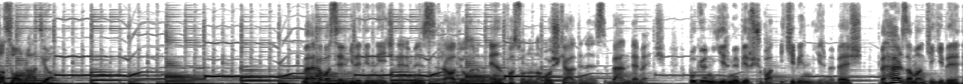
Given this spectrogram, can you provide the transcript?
Fason Radyo. Merhaba sevgili dinleyicilerimiz, radyoların en fasonuna hoş geldiniz. Ben Demeç. Bugün 21 Şubat 2025 ve her zamanki gibi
